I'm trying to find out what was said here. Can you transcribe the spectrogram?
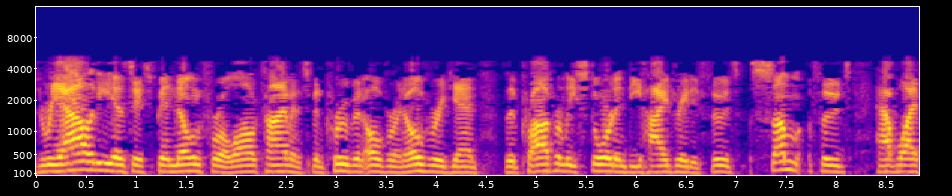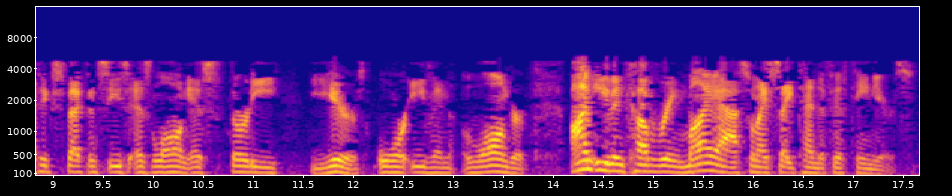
The reality is it's been known for a long time and it's been proven over and over again that properly stored and dehydrated foods, some foods have life expectancies as long as 30 years or even longer. I'm even covering my ass when I say 10 to 15 years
